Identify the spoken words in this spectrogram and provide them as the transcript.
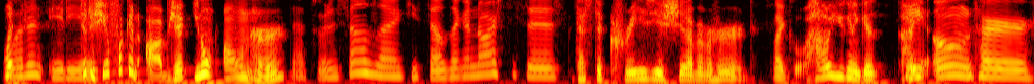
What? What, an idiot. dude? Is she a fucking object? You don't own her. That's what it sounds like. He sounds like a narcissist. That's the craziest shit I've ever heard. Like, how are you gonna get? How He you, owns her.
